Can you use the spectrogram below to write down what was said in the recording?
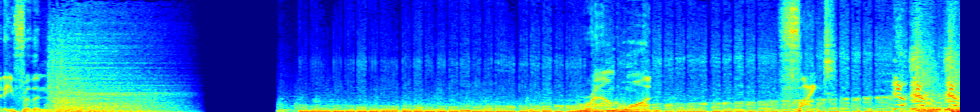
ready for the. Round one. Fight. Yeah, yeah, yeah,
